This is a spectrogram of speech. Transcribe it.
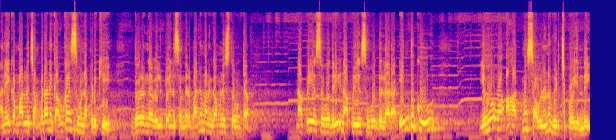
అనేక మార్లు చంపడానికి అవకాశం ఉన్నప్పటికీ దూరంగా వెళ్ళిపోయిన సందర్భాన్ని మనం గమనిస్తూ ఉంటాం. నా ప్రియ సహోదరి నా ప్రియ సహోదరులారా ఎందుకు యహోవ ఆత్మ సౌలును విడిచిపోయింది?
